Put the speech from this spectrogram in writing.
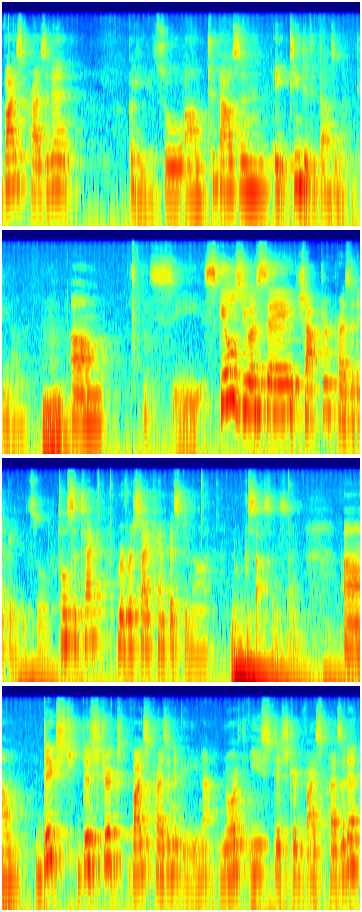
vice president kahi so um, 2018 to 2019 ana. Mhm. Um, let's see. Skills USA chapter president kahi so Tulsa Tech Riverside campus kasasan sai. Um, Dix- district vice president kahi na Northeast district vice president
